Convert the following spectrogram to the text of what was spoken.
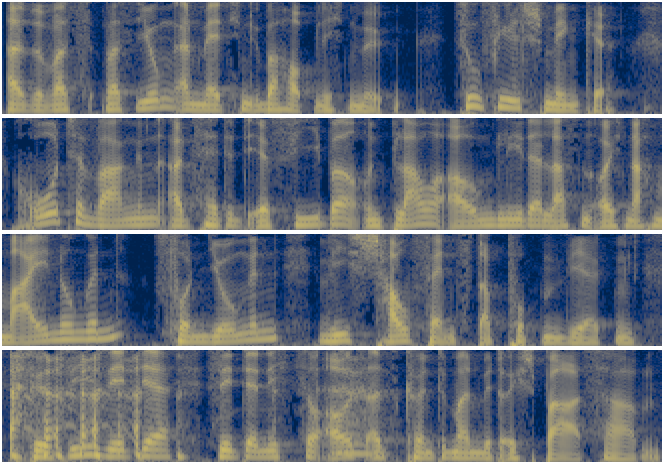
also was was Jungen an Mädchen überhaupt nicht mögen. Zu viel Schminke. Rote Wangen, als hättet ihr Fieber und blaue Augenlider lassen euch nach Meinungen von Jungen wie Schaufensterpuppen wirken. Für sie seht ihr, seht ihr nicht so aus, als könnte man mit euch Spaß haben.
